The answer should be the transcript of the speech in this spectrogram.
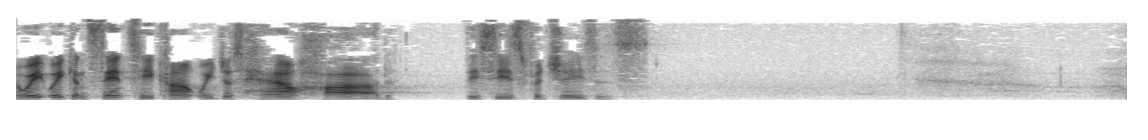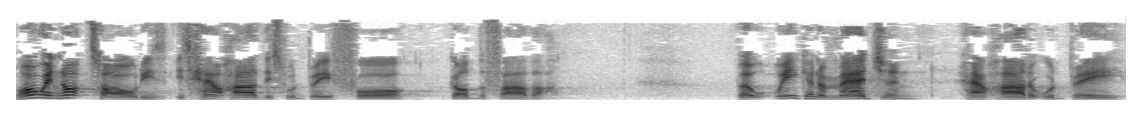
And we, we can sense here, can't we, just how hard this is for Jesus. What we're not told is, is how hard this would be for God the Father. But we can imagine how hard it would be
